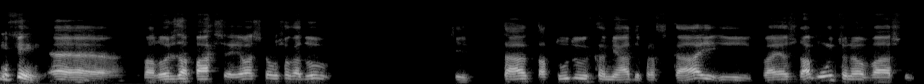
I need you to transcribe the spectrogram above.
Enfim, é, valores à parte aí, eu acho que é um jogador que tá, tá tudo encaminhado para ficar e, e, vai ajudar muito, né, o Vasco.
